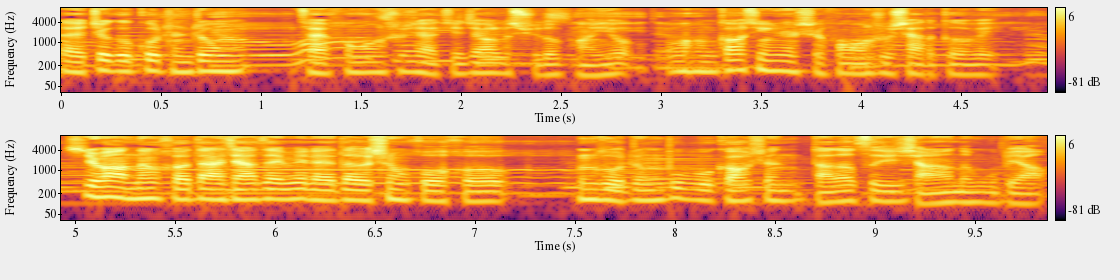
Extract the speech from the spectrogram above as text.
在这个过程中，在凤凰树下结交了许多朋友，我很高兴认识凤凰树下的各位，希望能和大家在未来的生活和工作中步步高升，达到自己想要的目标。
